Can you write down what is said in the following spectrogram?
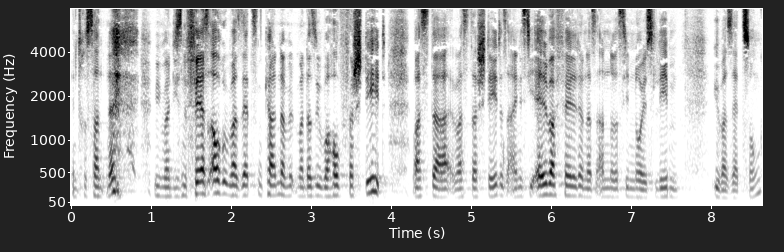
Interessant, ne? wie man diesen Vers auch übersetzen kann, damit man das überhaupt versteht, was da, was da steht. Das eine ist die Elberfelder und das andere ist die Neues Leben Übersetzung.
